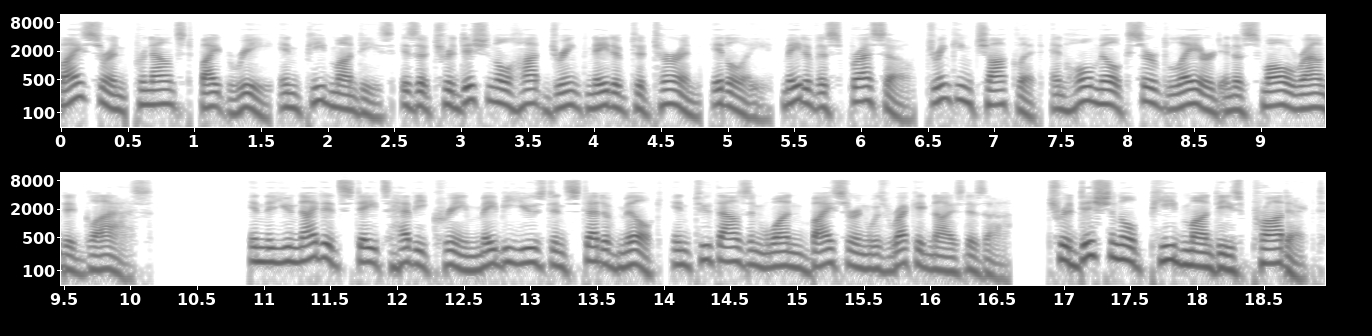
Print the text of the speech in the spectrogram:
Bicerin pronounced bite in Piedmontese is a traditional hot drink native to Turin, Italy, made of espresso, drinking chocolate, and whole milk served layered in a small rounded glass. In the United States heavy cream may be used instead of milk. In 2001 Bicerin was recognized as a traditional Piedmontese product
